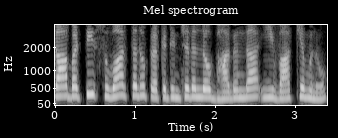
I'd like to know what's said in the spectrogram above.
కాబట్టి సువార్తను ప్రకటించడంలో భాగంగా ఈ వాక్యమును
